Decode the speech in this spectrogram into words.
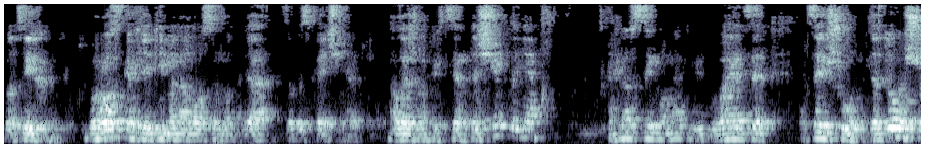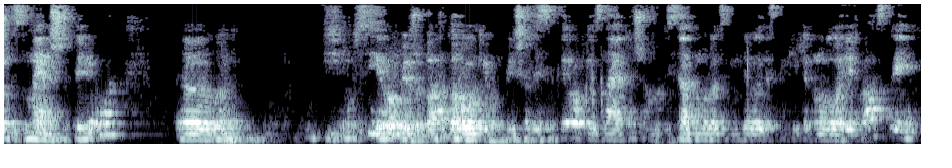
оцих борозках, які ми наносимо для забезпечення належного коефіцієнта щеплення, якраз в цей момент відбувається цей шум. Для того, щоб зменшити його, е, всі роблять вже багато років, більше 10 років знаєте, що в 10-му році дивилися такі технології в Австрії.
